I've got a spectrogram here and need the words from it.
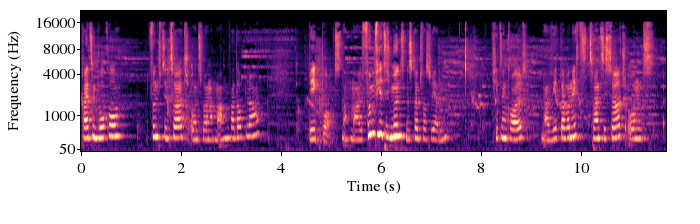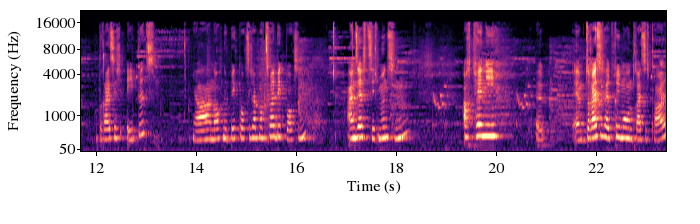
13 Poco, 15 Search und zwar noch Markenverdoppler. Big Box, nochmal 45 Münzen, das könnte was werden. 14 Colt, na, wird aber nichts. 20 Search und 30 8-Bits. Ja, noch eine Big Box. Ich habe noch zwei Big Boxen. 61 Münzen, 8 Penny, äh, ähm, 30 halt Primo und 30 Karl.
